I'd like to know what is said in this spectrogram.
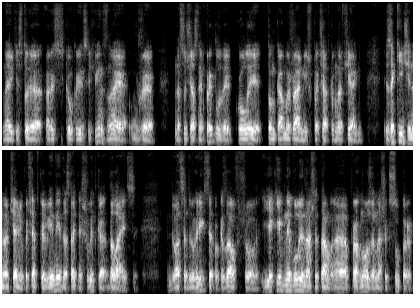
навіть історія російсько-українських війн, знає вже на сучасних прикладах, коли тонка межа між початком навчань і закінченням навчання початком війни достатньо швидко долається. 22 рік це показав, що які б не були наші там е, прогнози наших супер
